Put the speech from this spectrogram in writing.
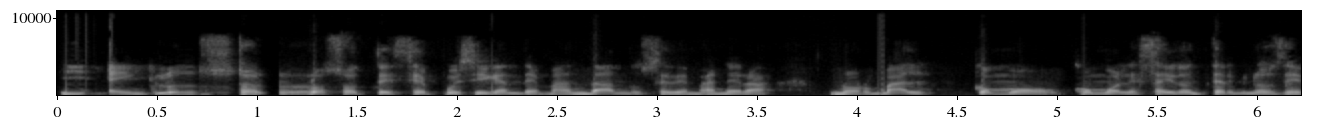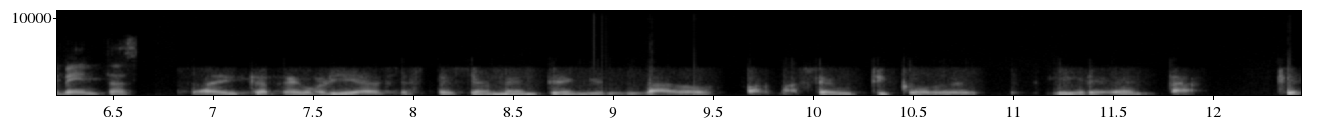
y, e incluso los OTC pues siguen demandándose de manera normal. ¿Cómo, ¿Cómo les ha ido en términos de ventas? Hay categorías, especialmente en el lado farmacéutico de libre venta, que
